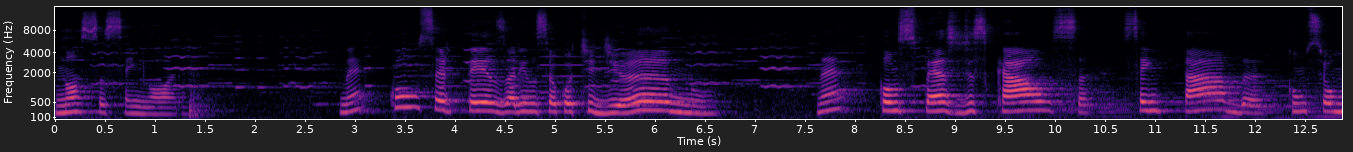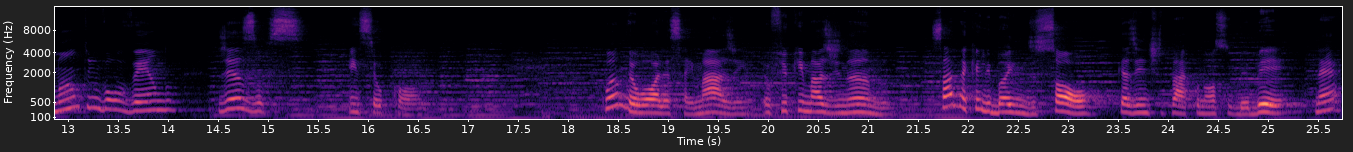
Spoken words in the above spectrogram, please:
Nossa Senhora, né? Com certeza ali no seu cotidiano, né? Com os pés descalça, sentada, com o seu manto envolvendo Jesus em seu colo. Quando eu olho essa imagem, eu fico imaginando, sabe aquele banho de sol que a gente dá com o nosso bebê, né?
